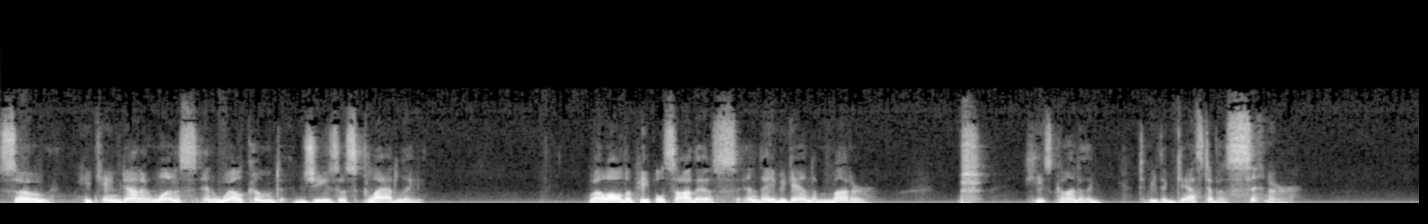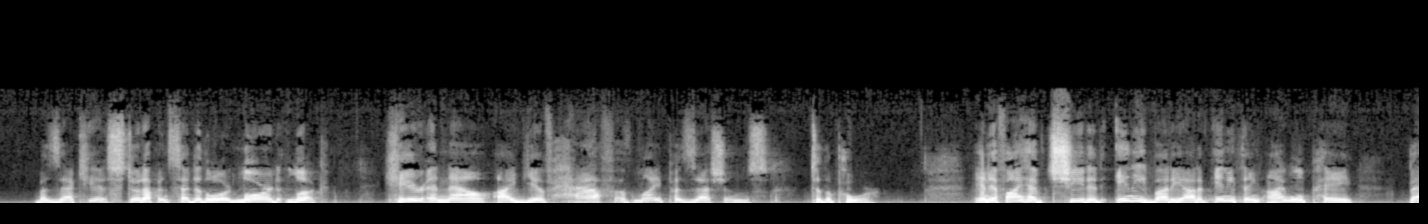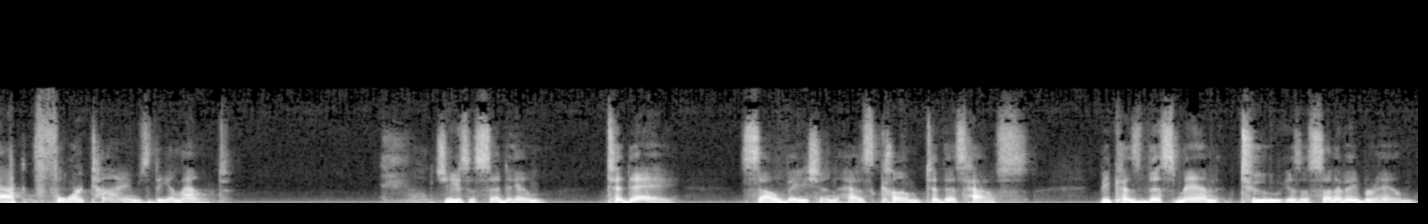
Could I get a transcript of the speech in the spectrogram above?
So he came down at once and welcomed Jesus gladly. Well, all the people saw this and they began to mutter, He's gone to, the, to be the guest of a sinner. But Zacchaeus stood up and said to the Lord, Lord, look, here and now I give half of my possessions to the poor. And if I have cheated anybody out of anything, I will pay back four times the amount. Jesus said to him, Today salvation has come to this house, because this man too is a son of Abraham.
